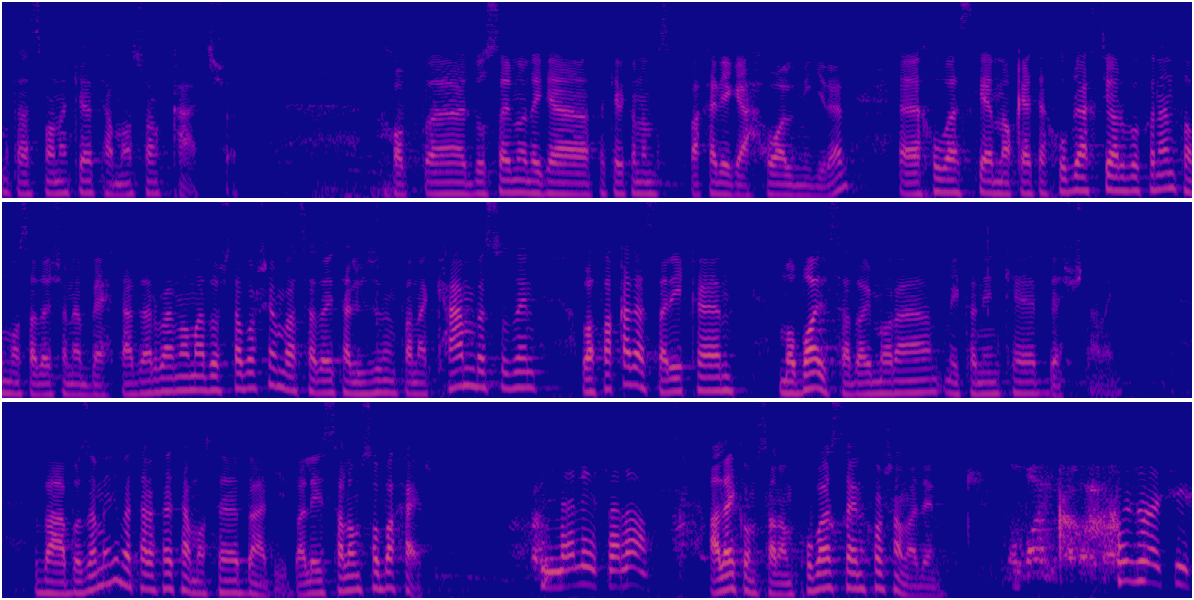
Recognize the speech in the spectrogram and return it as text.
متاسفانه که تماسشان قطع شد. خب دوستای ما دیگه فکر کنم فقط یک احوال می‌گیرن. خوب است که موقعیت خوب را اختیار بکنن تا ما صدایشان بهتر در برنامه داشته باشیم و صدای تلویزیونتان کم بسازین و فقط از طریق موبایل صدای ما را می‌تونین که بشنوین. و بازم میریم به طرف تماس بعدی. بله سلام صبح خیر بله سلام. علیکم سلام. خوب هستین؟ خوش آمدین. خوش باشید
